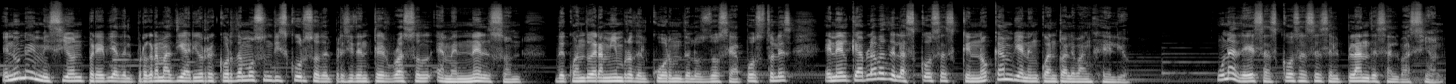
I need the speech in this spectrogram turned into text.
En una emisión previa del programa diario recordamos un discurso del presidente Russell M. Nelson de cuando era miembro del Quórum de los Doce Apóstoles, en el que hablaba de las cosas que no cambian en cuanto al Evangelio. Una de esas cosas es el plan de salvación,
